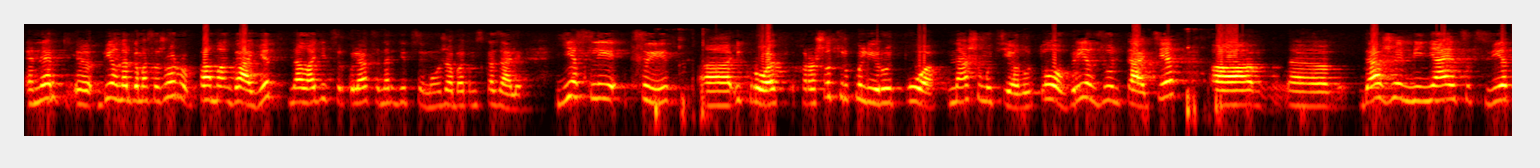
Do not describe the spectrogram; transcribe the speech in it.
энерги- э, биоэнергомассажер помогает наладить циркуляцию энергии ЦИ, мы уже об этом сказали. Если ЦИ э, и кровь хорошо циркулируют по нашему телу, то в результате э, э, даже меняется цвет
